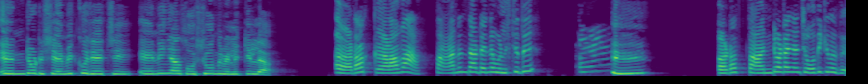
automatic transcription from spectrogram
എന്നോട് ക്ഷമിക്കൂ ചേച്ചി. ഇനി ഞാൻ സുഷു എന്ന് വിളിക്കില്ല. എടോ കിളവാ താനെന്താടെ എന്നെ വിളിച്ചത്? എടോ തന്റോടെ ഞാൻ ചോദിക്കുന്നത്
